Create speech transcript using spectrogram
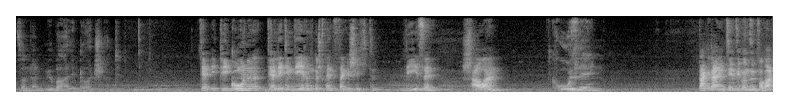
sondern überall in Deutschland. Der Epigone der legendären Gespenstergeschichten. Lesen, schauern. Gruseln. Danke, deine 10 Sekunden sind vorbei.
